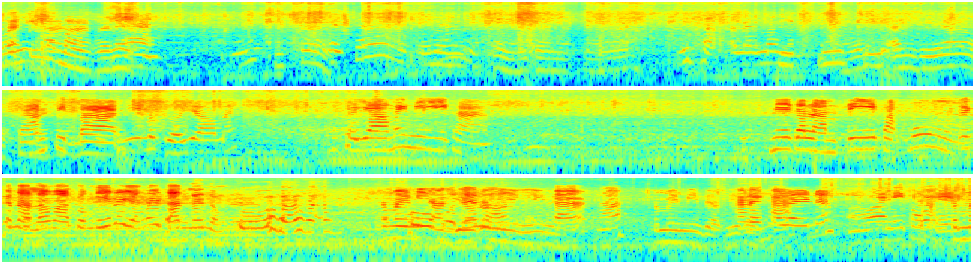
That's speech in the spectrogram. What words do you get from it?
โอ้ยนี่ข้าวหมากเลยเนี่ยไม่ใช่ไม่ใช่ไม่ใช่ไม่ใช่นี่ผักอะไรมั่งมีมีอันเดียวสามสิบบาทมีมะเขือยาวไหมมะเขือยาวไม่มีค่ะ มีกระหล่ำปลีผักบุ้งนี่ขนาดเรามาตรงนี้แล้วยังไม่ทันเลยหนุ่มโค ทำไมมีอันเดียวก็มีอย่างนี้คะนะทำไมมีแบบนี้อะไรคะ อ๋อ อันนี้เขาแถมทำไม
